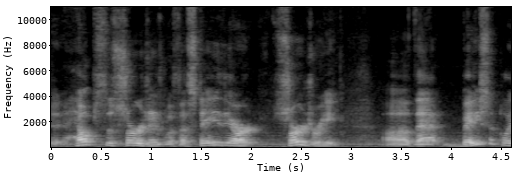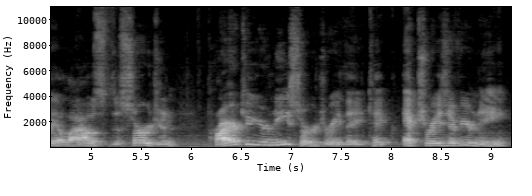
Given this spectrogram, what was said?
a helps the surgeons with a state-of-the-art surgery uh, that basically allows the surgeon prior to your knee surgery. They take X-rays of your knee.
